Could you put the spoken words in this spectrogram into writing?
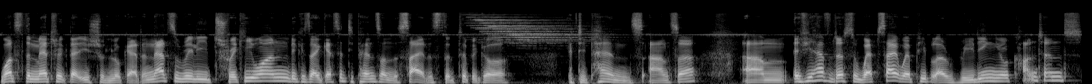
what's the metric that you should look at? And that's a really tricky one, because I guess it depends on the site. It's the typical it depends answer. Um, if you have just a website where people are reading your content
